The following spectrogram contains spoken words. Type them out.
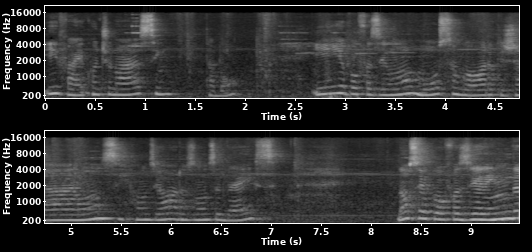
e vai continuar assim, tá bom? E eu vou fazer um almoço agora, que já é 11, 11 horas, 11 h 10 não sei o que eu vou fazer ainda.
